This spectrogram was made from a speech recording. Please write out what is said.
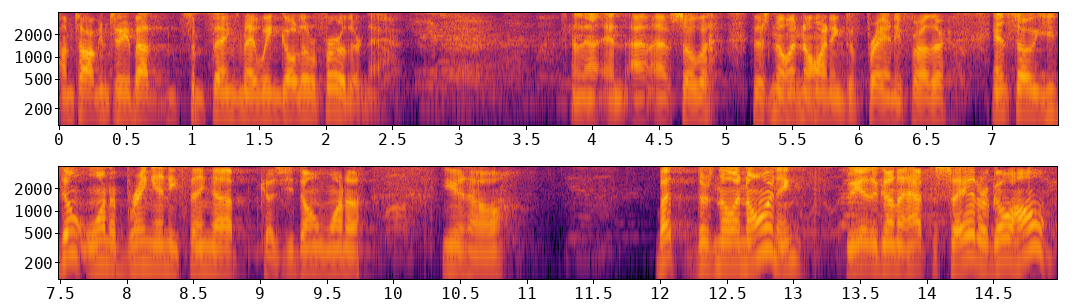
I'm talking to you about some things. Maybe we can go a little further now. And, I, and I, so there's no anointing to pray any further. And so you don't want to bring anything up because you don't want to, you know. But there's no anointing. We're either going to have to say it or go home.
